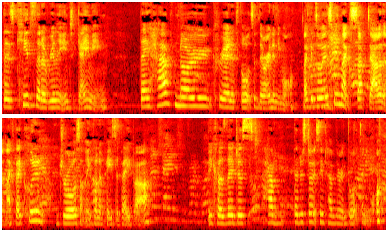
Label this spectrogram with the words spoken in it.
There's kids that are really into gaming. They have no creative thoughts of their own anymore. Like it's always been like sucked out of them. Like they couldn't draw something on a piece of paper because they just have they just don't seem to have their own thoughts anymore.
